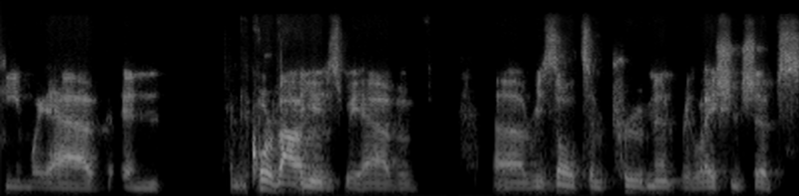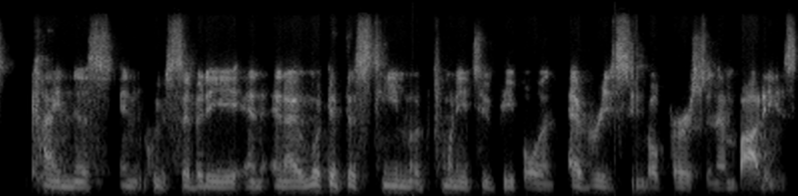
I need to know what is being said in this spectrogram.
team we have and, and the core values we have of uh, results improvement relationships kindness inclusivity and, and i look at this team of 22 people and every single person embodies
